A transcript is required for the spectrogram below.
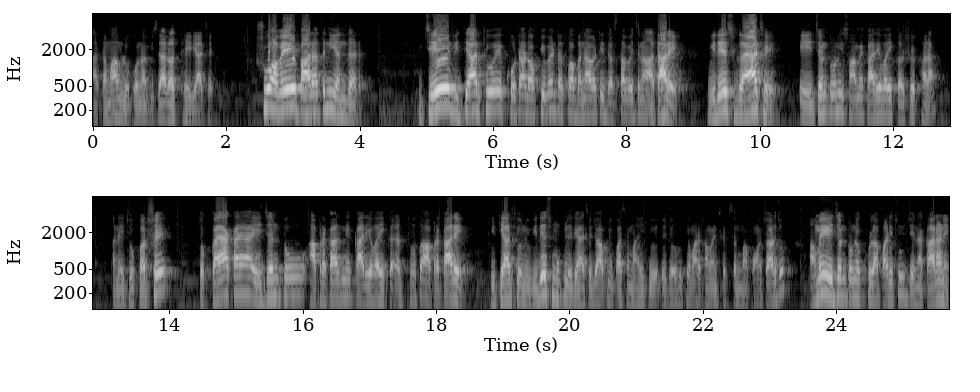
આ તમામ લોકોના વિઝા રદ થઈ રહ્યા છે. શું હવે ભારતની અંદર જે વિદ્યાર્થીઓએ ખોટા ડોક્યુમેન્ટ અથવા બનાવટી દસ્તાવેજના આધારે વિદેશ ગયા છે, એ એજન્ટોની સામે કાર્યવાહી કરશે ખરા? અને જો કરશે, તો કયા કયા એજન્ટો આ પ્રકારની કાર્યવાહી અથવા તો આ પ્રકારે વિદ્યાર્થીઓને વિદેશ મોકલી રહ્યા છે? જો આપની પાસે માહિતી હોય તો જરૂરથી અમારા કમેન્ટ સેક્શનમાં પહોંચાડજો. અમે એજન્ટોને ખુલ્લા પાડીશું, જેના કારણે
